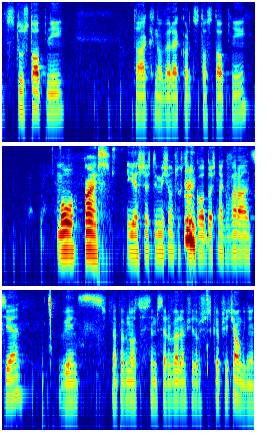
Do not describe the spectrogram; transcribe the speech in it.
w 100 stopni. Tak, nowy rekord 100 stopni. O, nice. I jeszcze w tym miesiącu chcę go oddać na gwarancję, więc na pewno z tym serwerem się troszeczkę przeciągnie.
